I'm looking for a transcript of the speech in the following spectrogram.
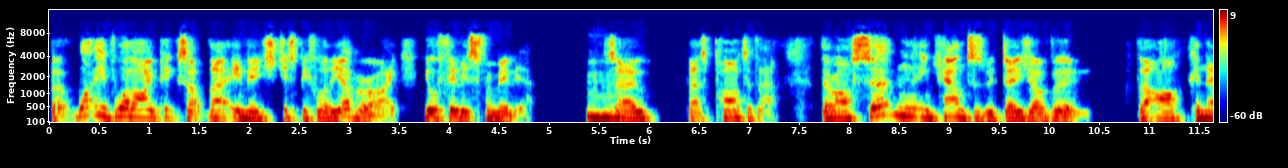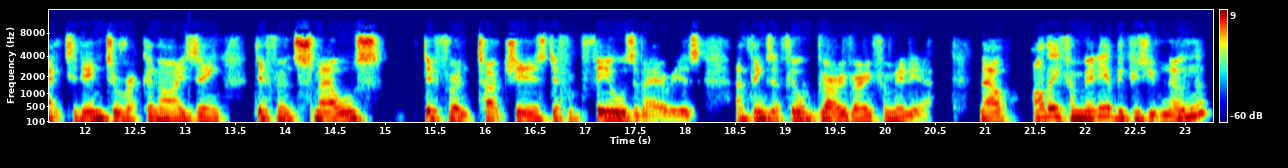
but what if one eye picks up that image just before the other eye? You'll feel it's familiar. Mm-hmm. So that's part of that. There are certain encounters with deja vu that are connected into recognizing different smells, different touches, different feels of areas, and things that feel very, very familiar. Now, are they familiar because you've known them?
